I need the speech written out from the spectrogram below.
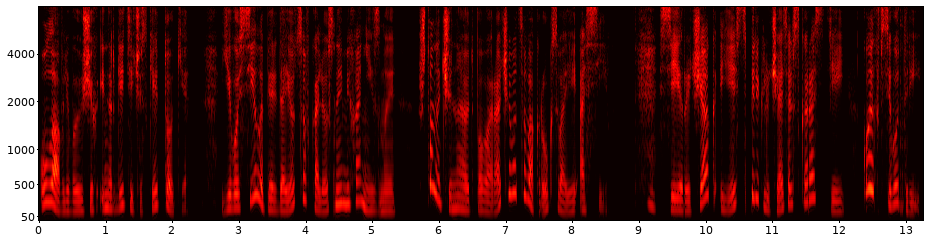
улавливающих энергетические токи, его сила передается в колесные механизмы, что начинают поворачиваться вокруг своей оси. Сей рычаг есть переключатель скоростей, коих всего три —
